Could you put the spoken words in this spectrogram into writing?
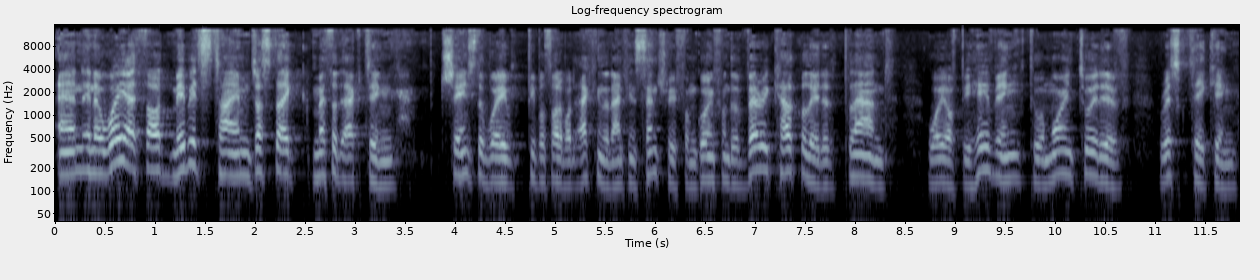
And in a way, I thought maybe it's time, just like method acting changed the way people thought about acting in the 19th century, from going from the very calculated, planned way of behaving to a more intuitive, risk taking,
